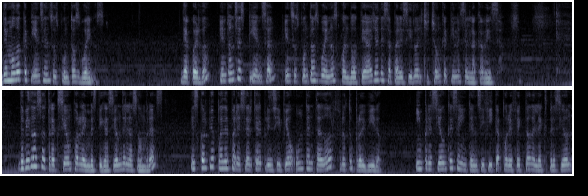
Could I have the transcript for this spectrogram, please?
de modo que piense en sus puntos buenos. ¿De acuerdo? Entonces piensa en sus puntos buenos cuando te haya desaparecido el chichón que tienes en la cabeza. Debido a su atracción por la investigación de las sombras, Escorpio puede parecerte al principio un tentador fruto prohibido, impresión que se intensifica por efecto de la expresión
